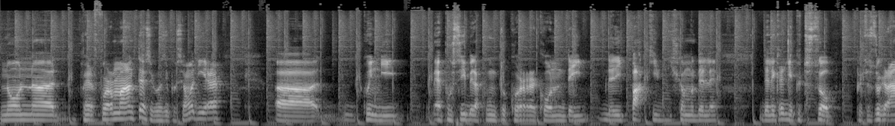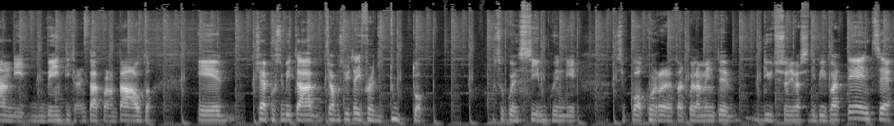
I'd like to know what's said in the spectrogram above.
non eh, performante, se così possiamo dire. Uh, quindi è possibile appunto correre con dei, dei pacchi, diciamo, delle, delle griglie piuttosto, piuttosto grandi, 20, 30, 40 auto. E c'è, possibilità, c'è la possibilità di fare di tutto su quel sim, quindi si può correre tranquillamente, ci sono diversi tipi di partenze,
